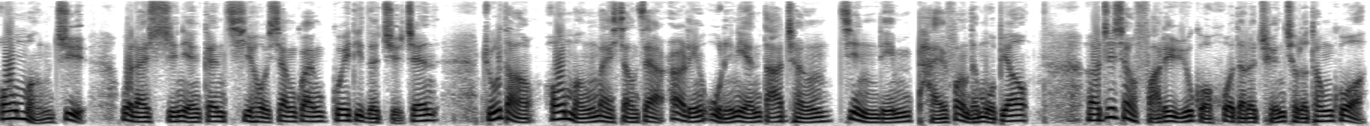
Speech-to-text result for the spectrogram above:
欧盟制未来十年跟气候相关规定的指针，主导欧盟迈向在二零五零年达成近零排放的目标。而这项法律如果获得了全球的通过，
